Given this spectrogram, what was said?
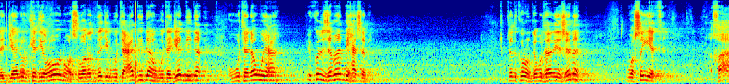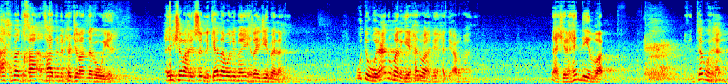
الدجالون كثيرون وصور الدجل متعددة ومتجددة ومتنوعة في كل زمان بحسب. تذكرون قبل ثلاثين سنة وصية أحمد خادم الحجرة النبوية. انشره يصير لكذا ولما ينشره يجيب له. ودور عنه ما لقي أحد ولا في أحد يعرف هذا. ناشر هندي ينظر. انتبهوا لهذا.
